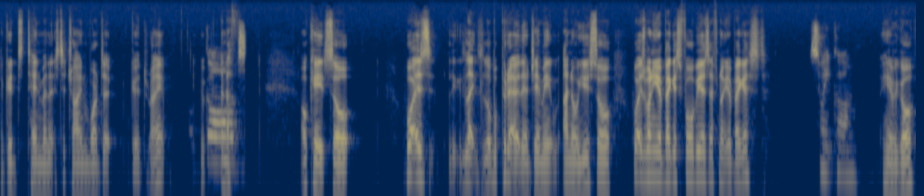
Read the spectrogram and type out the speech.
a good ten minutes to try and word it good. Right. And I th- Okay, so what is like we'll put it out there, Jamie. I know you. So what is one of your biggest phobias, if not your biggest? Sweet corn. Here we go.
